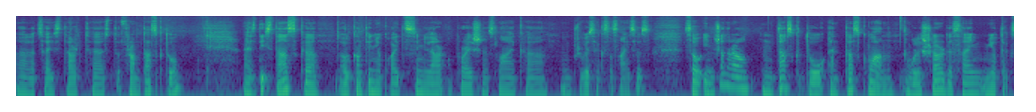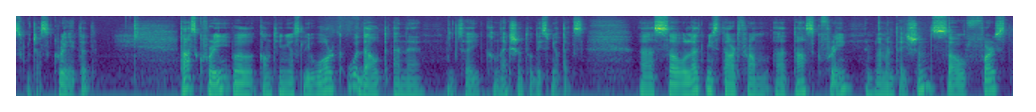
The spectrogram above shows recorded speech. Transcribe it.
uh, let's say start uh, from task 2 as this task uh, will continue quite similar operations like uh, in previous exercises. So in general, in task 2 and task 1 will share the same mutex we just created. Task 3 will continuously work without any, let's say, connection to this mutex. Uh, so let me start from uh, task 3 implementation. So first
